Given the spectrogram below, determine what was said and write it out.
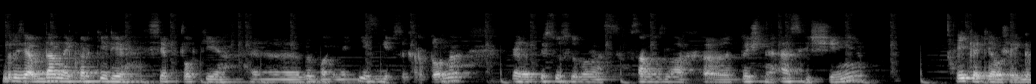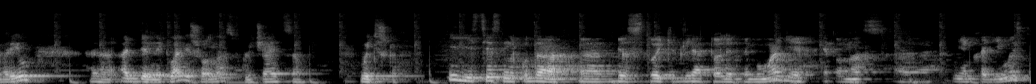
Друзья, в данной квартире все потолки э, выполнены из гипсокартона. Э, присутствует у нас в санузлах э, точное освещение. И, как я уже и говорил, э, отдельной клавишей у нас включается вытяжка. И, естественно, куда э, без стойки для туалетной бумаги, это у нас э, необходимость.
